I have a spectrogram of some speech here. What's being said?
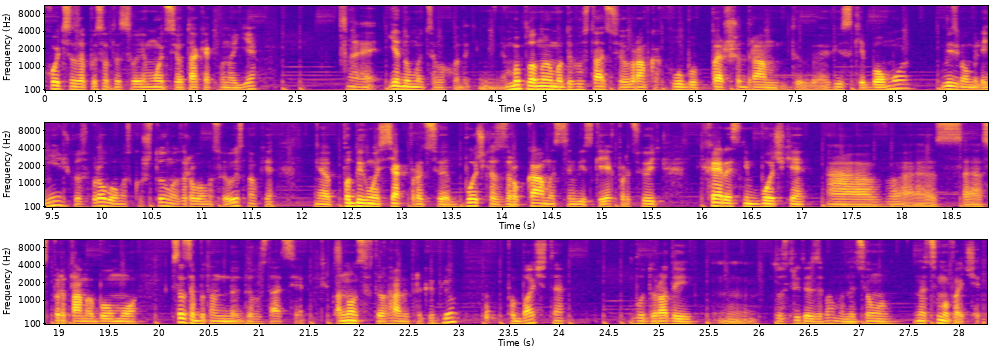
хочеться записувати свої емоції так, як воно є. Е, Я думаю, це виходить. Ми плануємо дегустацію в рамках клубу Перший драм віскі Бомо. Візьмемо лінійку, спробуємо, скуштуємо, зробимо свої висновки. Подивимось, як працює бочка з роками з цим віскі, як працюють хересні бочки з спиртами Бомо. Все це буде на дегустації. Анонс в телеграмі прикріплю. Побачите, буду радий зустрітися з вами на цьому, на цьому вечорі.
